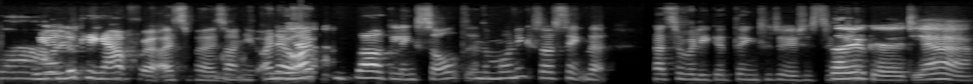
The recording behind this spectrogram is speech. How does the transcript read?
Wow. you're looking out for it i suppose aren't you? I know yeah. i've been gargling salt in the morning because i was thinking that that's a really good thing to do just to so good yeah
